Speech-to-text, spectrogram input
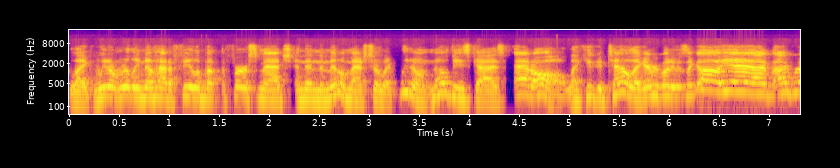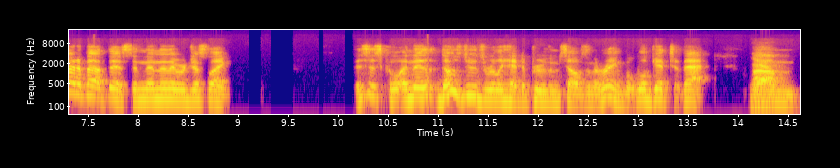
like we don't really know how to feel about the first match and then the middle match they're like we don't know these guys at all. Like you could tell like everybody was like oh yeah i, I read about this. And then, then they were just like this is cool. And then those dudes really had to prove themselves in the ring but we'll get to that. Yeah. um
